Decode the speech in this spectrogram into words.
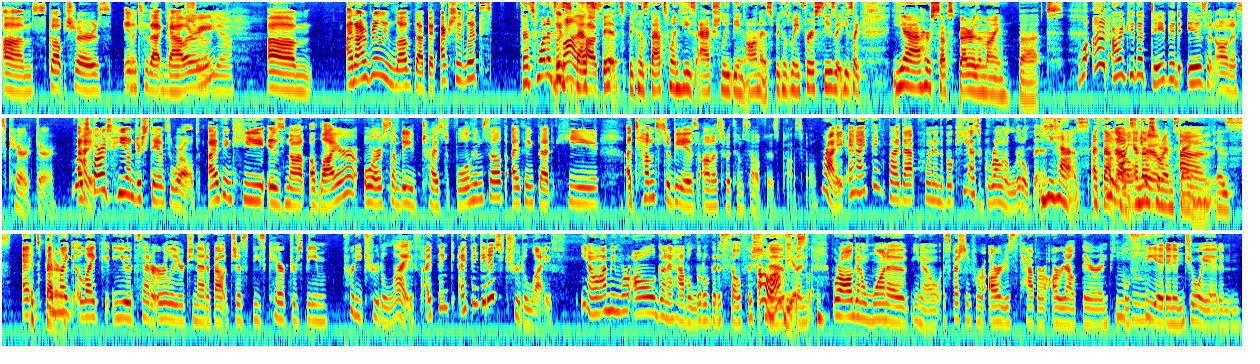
um, sculptures into Like, that in the show, gallery. yeah. Um, and I really love that bit. Actually, let's That's one of his But- best bits because that's when he's actually being honest. Because when he first sees it, he's like, "Yeah, her stuff's better than mine, but Well, I'd argue that David is an honest character. As far as he understands the world, I think he is not a liar or somebody who tries to fool himself. I think that he attempts to be as honest with himself as possible. Right, and I think by that point in the book, he has grown a little bit. he has at that You know, point, and that's what I'm saying Uh, is And- it's better. And like like you had said earlier, Jeanette, about just these characters being pretty true to life. I think I think it is true to life. You know, I mean, we're all going to have a little bit of selfishness. Oh, obviously. And we're all going to want to, you know, especially if we're artists, have our art out there and people Mm-hmm. see it and enjoy it. And,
